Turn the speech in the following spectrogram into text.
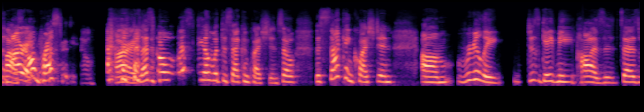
All right. so impressed with you. All right, let's go. Let's deal with the second question. So the second question um, really just gave me pause. It says,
